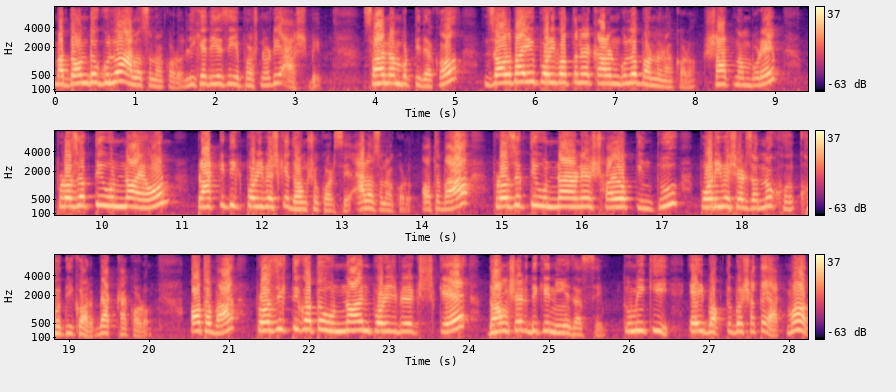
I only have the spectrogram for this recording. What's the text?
বা দ্বন্দ্বগুলো আলোচনা করো। লিখে দিয়েছি, এই প্রশ্নটি আসবে। ছয় নম্বরটি দেখো, জলবায়ু পরিবর্তনের কারণগুলো বর্ণনা করো। সাত নম্বরে, প্রযুক্তি উন্নয়ন প্রাকৃতিক পরিবেশকে ধ্বংস করছে, আলোচনা করো। অথবা, প্রযুক্তি উন্নয়নের সহায়ক কিন্তু পরিবেশের জন্য ক্ষতিকর, ব্যাখ্যা করো। অথবা, প্রযুক্তিগত উন্নয়ন পরিবেশকে ধ্বংসের দিকে নিয়ে যাচ্ছে। তুমি কি এই বক্তব্যের সাথে একমত?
